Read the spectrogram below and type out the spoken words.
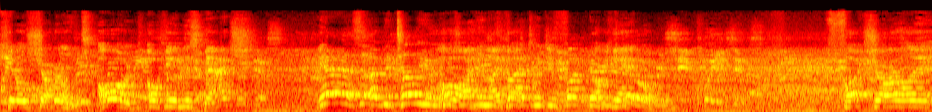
kill Charlotte. Oh, okay, in this match? Yes, I've been telling you. Oh, one in I- I this thought- match would you fuck Mary Okay. Kill? She pleases. Fuck Charlotte,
